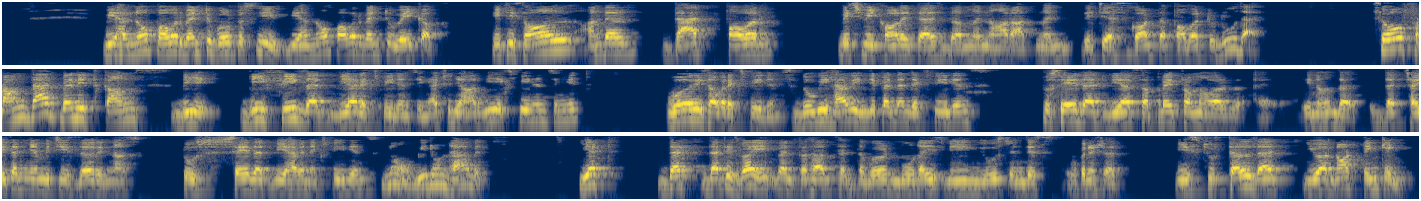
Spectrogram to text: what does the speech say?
We have no power when to go to sleep. We have no power when to wake up. It is all under that power which we call it as Brahman or Atman, which has got the power to do that. So from that, when it comes, we we feel that we are experiencing. Actually, are we experiencing it? Where is our experience? Do we have independent experience to say that we are separate from our, you know, the, the Chaitanya which is there in us to say that we have an experience? No, we don't have it. Yet, that, that is why when Prasad said the word Muda is being used in this Upanishad, is to tell that you are not thinking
